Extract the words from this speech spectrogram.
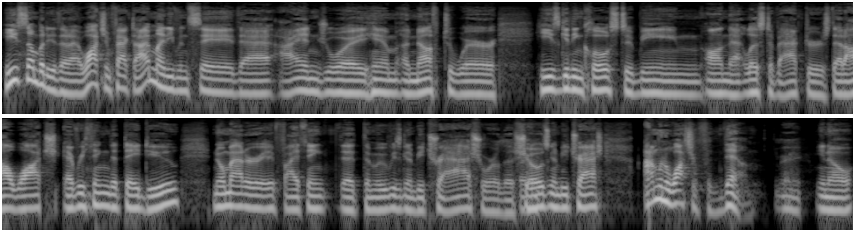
he's somebody that I watch. In fact, I might even say that I enjoy him enough to where he's getting close to being on that list of actors that I'll watch everything that they do, no matter if I think that the movie's going to be trash or the show's going to be trash. I'm going to watch it for them. Right. You know,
